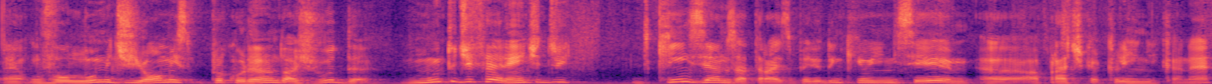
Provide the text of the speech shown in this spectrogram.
é, um volume de homens procurando ajuda muito diferente de 15 anos atrás, o período em que eu iniciei a, é, a prática clínica, né?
